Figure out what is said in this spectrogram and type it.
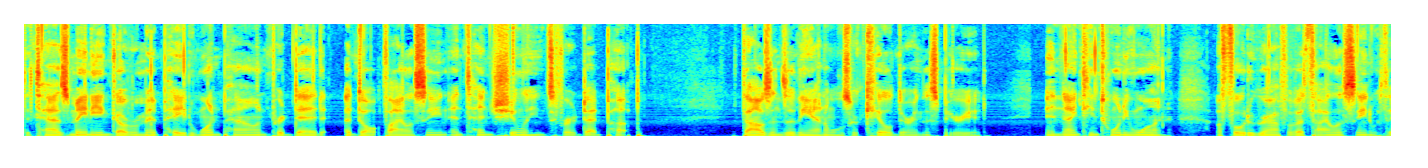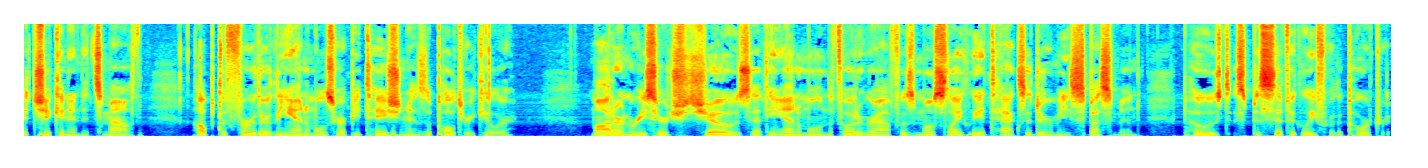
the Tasmanian government paid one pound per dead adult thylacine and ten shillings for a dead pup. Thousands of the animals were killed during this period. In 1921, a photograph of a thylacine with a chicken in its mouth helped to further the animal's reputation as a poultry killer. Modern research shows that the animal in the photograph was most likely a taxidermy specimen posed specifically for the portrait.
